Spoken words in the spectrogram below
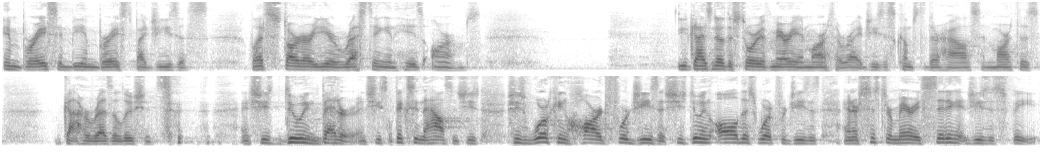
embrace and be embraced by Jesus. Let's start our year resting in his arms. You guys know the story of Mary and Martha, right? Jesus comes to their house, and Martha's got her resolutions. and she's doing better, and she's fixing the house, and she's, she's working hard for Jesus. She's doing all this work for Jesus. And her sister Mary's sitting at Jesus' feet.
